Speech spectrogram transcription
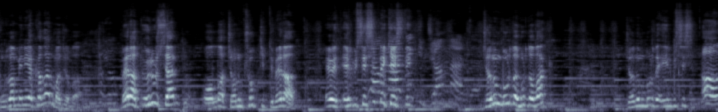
buradan beni yakalar mı acaba? Yok. Berat ölürsem Allah canım çok gitti Berat. Evet elbisesini de kestik. Cam nerede? Canım burada burada bak. Canım burada elbisesi. Aa.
